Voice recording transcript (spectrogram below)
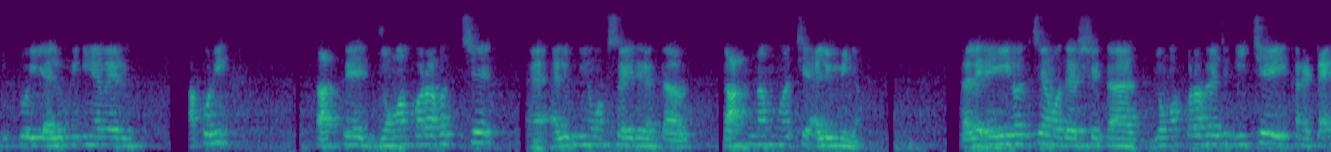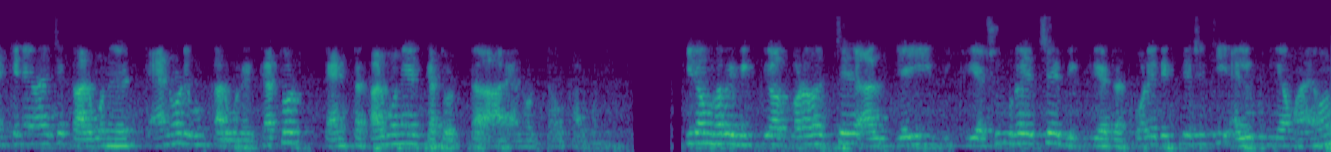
দুটোই অ্যালুমিনিয়ামের আকরিক তাতে জমা করা হচ্ছে অ্যালুমিনিয়াম অক্সাইডের একটা ডাক নাম আছে, অ্যালুমিনিয়াম। তাহলে এই হচ্ছে আমাদের সেটা জমা করা হয়েছে, নিচে এখানে ট্যাঙ্কে নেওয়া হয়েছে কার্বনের অ্যানোড এবং কার্বনের ক্যাথোড ট্যাঙ্কটা কার্বনের ক্যাথোডটা আর অ্যানোডটাও কার্বনের কিরম ভাবে বিক্রিয়া করা হচ্ছে, আর যেই বিক্রিয়া শুরু হয়েছে, বিক্রিয়াটার পরে দেখতে এসেছি, অ্যালুমিনিয়াম আয়ন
